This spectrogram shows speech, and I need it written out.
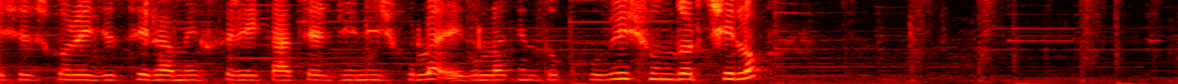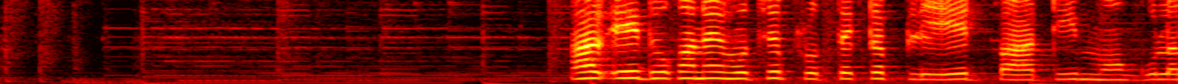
বিশেষ করে এই যে সিরামিক্সের এই কাচের জিনিসগুলো, এগুলো কিন্তু খুবই সুন্দর ছিল। আর এই দোকানের হচ্ছে প্রত্যেকটা প্লেট বাটি, মগগুলা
